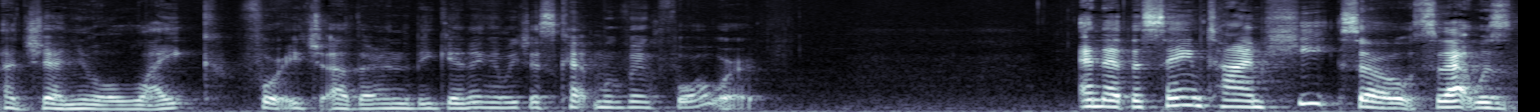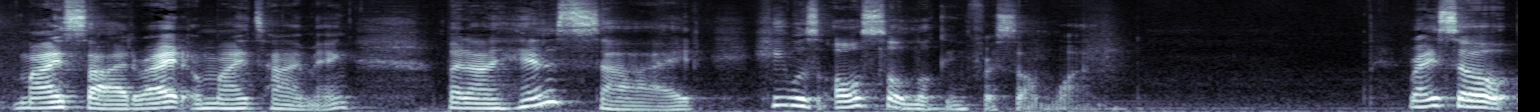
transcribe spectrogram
a genuine like for each other in the beginning and we just kept moving forward. And at the same time, he, so, so that was my side, right? Or my timing. But on his side, he was also looking for someone right? So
